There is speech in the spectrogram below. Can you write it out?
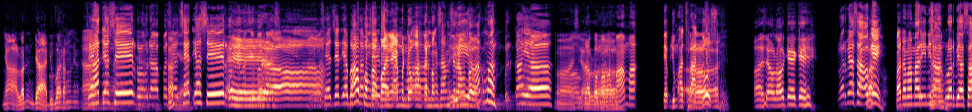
nyalon jadi barang nih. Ah, Sehat ya jangan. Sir, kalau udah apa sehat-sehat ya Sir, kalau masih beras. Sehat-sehat ya Bang apa nggak Samsir, banyak Bang yang mendoakan. Bang Samsir sama Iya. Bang Akmal? Berkah ya. Oh, berapa mama-mama tiap Jumat 100. Eh, Masya Allah, oke oke. Luar biasa. Oke. Pada malam hari ini Nah. sangat luar biasa.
